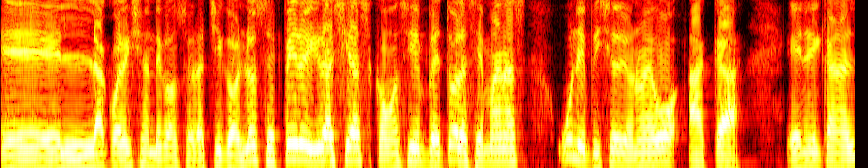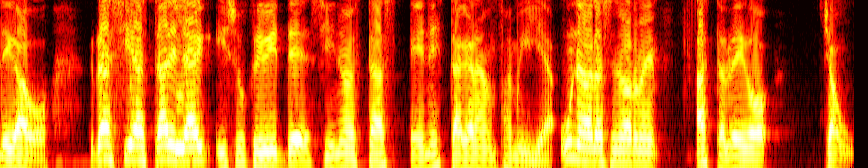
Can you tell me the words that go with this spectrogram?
eh, la colección de consolas. Chicos, los espero y gracias, como siempre, todas las semanas, un episodio nuevo acá, en el canal de Gabo. Gracias, dale like y suscríbete si no estás en esta gran familia. Un abrazo enorme, hasta luego, chau.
